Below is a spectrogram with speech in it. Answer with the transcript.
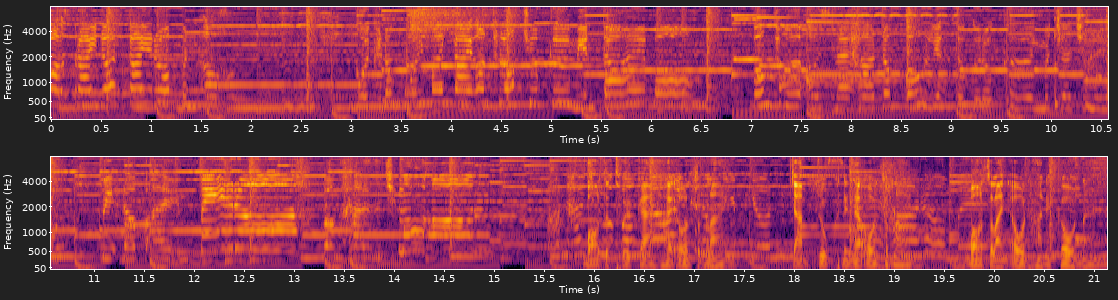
បកស្រាយដល់ ក្នុងមួយម៉ឺនដែលអូនធ្លាប់ជួបគឺមានតែបង បងធ្វើឲ្យស្នេហាដំបងលាក់ទុករកឃើញមកចាស់ឈ្មោះពាក្យដ៏ផ្អែមពីរោះបងហៅឈ្មោះអូនអូនហៅបងទៅធ្វើការឲ្យអូនសម្លាញ់ចាំជួបគ្នាណាអូនសម្លាញ់បងស្រឡាញ់អូនហើយនឹងកូនណា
